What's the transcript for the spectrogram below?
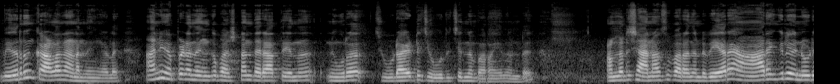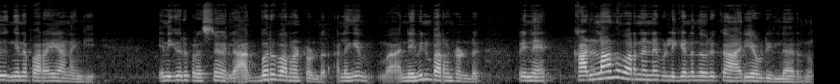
വെറും കള്ളനാണ് നിങ്ങൾ അനു എപ്പോഴാണ് നിങ്ങൾക്ക് ഭക്ഷണം തരാത്തതെന്ന് നൂറ ചൂടായിട്ട് ചോദിച്ചെന്ന് പറയുന്നുണ്ട്. എന്നിട്ട് ഷാനവാസ് പറയുന്നുണ്ട് വേറെ ആരെങ്കിലും എന്നോട് ഇങ്ങനെ പറയുകയാണെങ്കിൽ എനിക്കൊരു പ്രശ്നമില്ല. അക്ബർ പറഞ്ഞിട്ടുണ്ട്. അല്ലെങ്കിൽ നെവിൻ പറഞ്ഞിട്ടുണ്ട്. പിന്നെ കള്ളാന്ന് പറഞ്ഞ് എന്നെ വിളിക്കേണ്ടുന്ന ഒരു കാര്യം അവിടെ ഇല്ലായിരുന്നു.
